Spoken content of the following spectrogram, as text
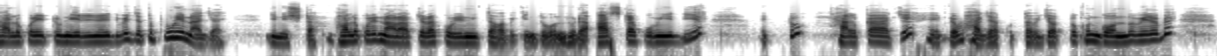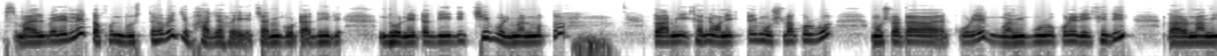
ভালো করে একটু নেড়ে নেড়ে দেবে যাতে পুড়ে না যায়। জিনিসটা। ভালো করে নাড়াচাড়া করে নিতে হবে কিন্তু বন্ধুরা। আঁচটা কমিয়ে দিয়ে একটু হালকা আছে একটু ভাজা করতে হবে। যতক্ষণ গন্ধ বেরোবে স্মাইল বেরোলে তখন বুঝতে হবে যে ভাজা হয়ে গেছে। আমি গোটা দিয়ে ধনেটা দিয়ে দিচ্ছি পরিমাণ মতো। তো আমি এখানে অনেকটাই মশলা করব। মশলাটা করে আমি গুঁড়ো করে রেখে দিই। কারণ আমি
